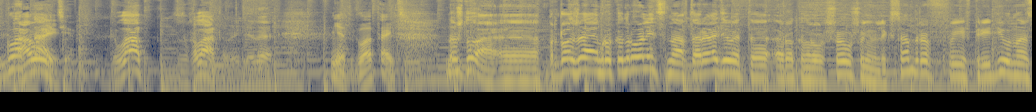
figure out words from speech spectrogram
глотаете. А вы глад... Сглатываете, да. Нет, глотайте. Ну что, э, продолжаем рок-н-роллить на Авторадио. Это рок-н-ролл шоу Шунин Александров. И впереди у нас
